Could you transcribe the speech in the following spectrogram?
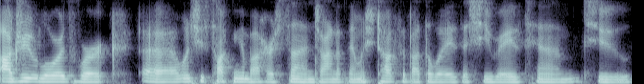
Audre Lorde's work uh, when she's talking about her son Jonathan, when she talks about the ways that she raised him to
